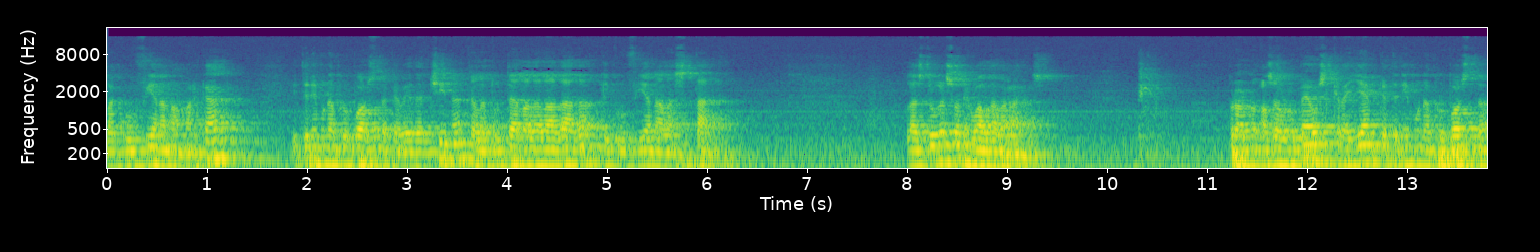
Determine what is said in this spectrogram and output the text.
la confien en el mercat i tenim una proposta que ve de Xina que la tutela de la dada li confien a l'Estat. Les dues són igual de barrants. Però els europeus creiem que tenim una proposta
